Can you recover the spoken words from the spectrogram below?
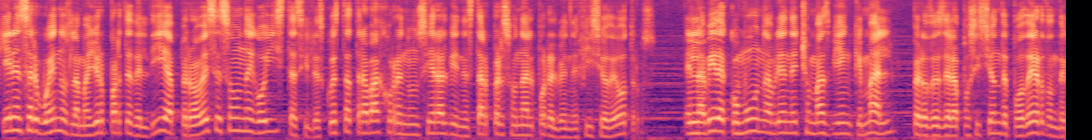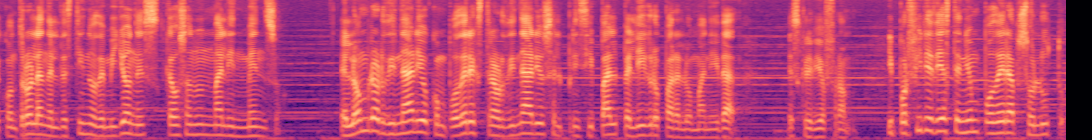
quieren ser buenos la mayor parte del día, pero a veces son egoístas y les cuesta trabajo renunciar al bienestar personal por el beneficio de otros. En la vida común habrían hecho más bien que mal, pero desde la posición de poder donde controlan el destino de millones, causan un mal inmenso. El hombre ordinario con poder extraordinario es el principal peligro para la humanidad, escribió Fromm y Porfirio Díaz tenía un poder absoluto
